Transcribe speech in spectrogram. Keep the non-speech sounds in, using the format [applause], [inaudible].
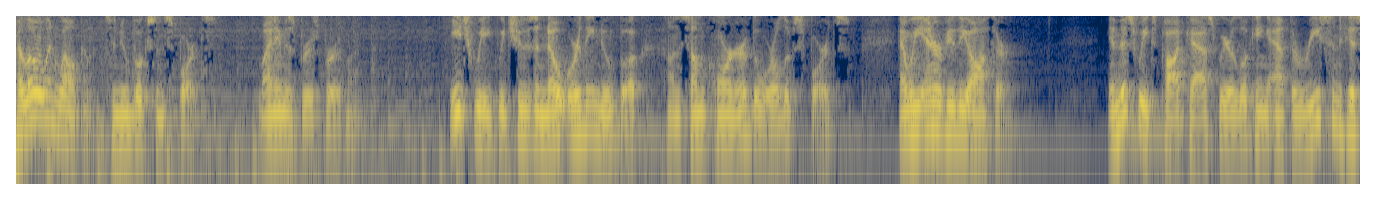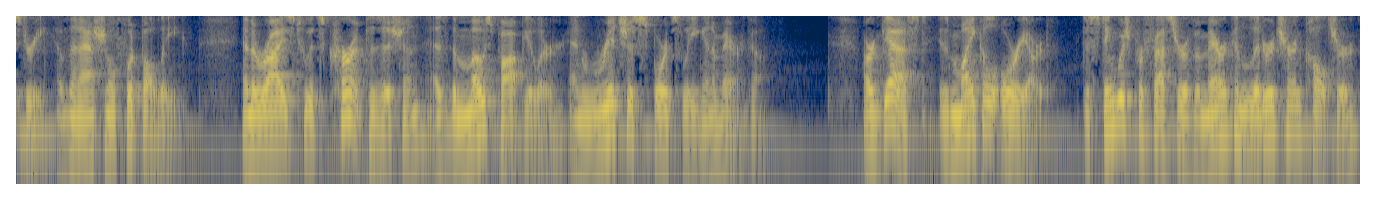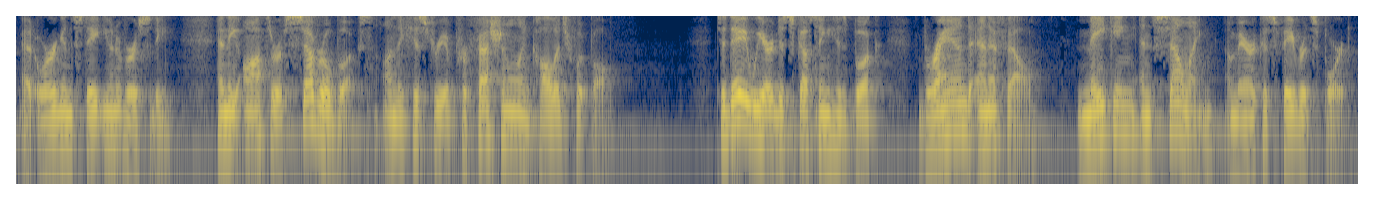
Hello and welcome to New Books in Sports. My name is Bruce Berglund. Each week we choose a noteworthy new book on some corner of the world of sports, and we interview the author. In this week's podcast, we are looking at the recent history of the National Football League and the rise to its current position as the most popular and richest sports league in America. Our guest is Michael Oriard, Distinguished Professor of American Literature and Culture at Oregon State University and the author of several books on the history of professional and college football. Today we are discussing his book, Brand NFL Making and Selling America's Favorite Sport,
